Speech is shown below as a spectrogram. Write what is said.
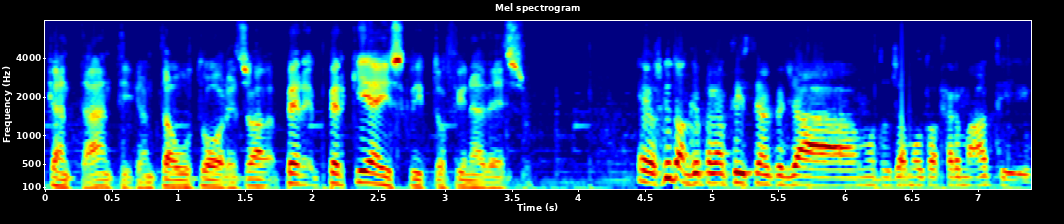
cantanti, cantautori, insomma, per, per chi hai scritto fino adesso? E ho scritto anche per artisti anche già, molto, già molto affermati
